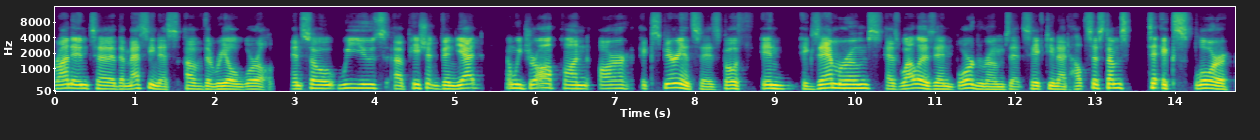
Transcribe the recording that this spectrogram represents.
run into the messiness of the real world. And so we use a patient vignette and we draw upon our experiences both in exam rooms as well as in boardrooms at safety net health systems to explore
